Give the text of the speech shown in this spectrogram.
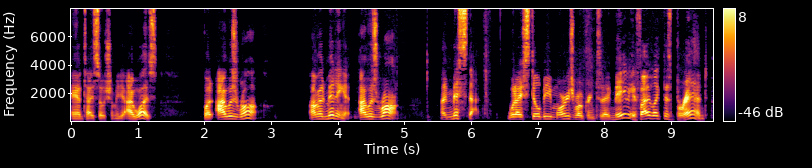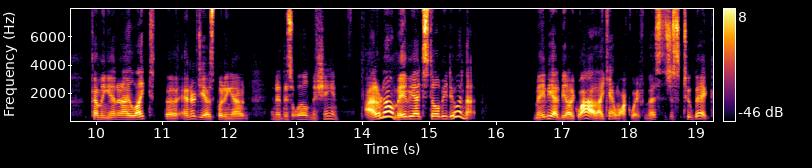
anti social media. I was, but I was wrong. I'm admitting it. I was wrong. I missed that. Would I still be mortgage brokering today? Maybe if I liked this brand coming in and I liked the energy I was putting out into this oiled machine, I don't know. Maybe I'd still be doing that. Maybe I'd be like, wow, I can't walk away from this. It's just too big.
